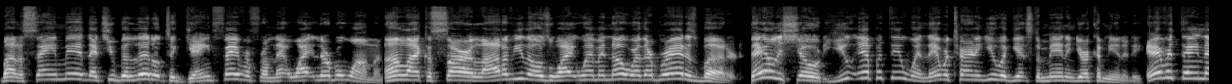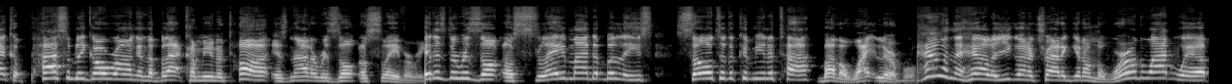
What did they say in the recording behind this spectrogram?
by the same men that you belittled to gain favor from that white liberal woman. Unlike a sorry lot of you, those white women know where their bread is buttered. They only showed you empathy when they were turning you against the men in your community. Everything that could possibly go wrong in the black community is not a result of slavery. It is the result of slave-minded beliefs sold to the community by the white liberal. How in the hell are you going to try to get on the World Wide Web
